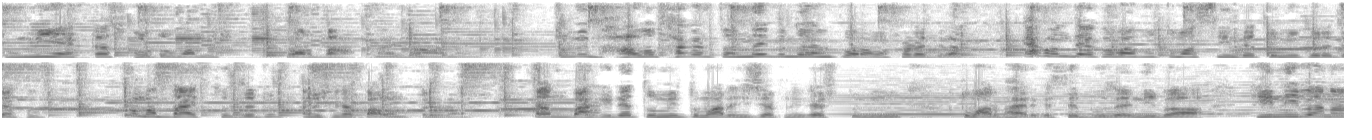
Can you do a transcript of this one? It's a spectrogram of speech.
তুমি একটা ছোট মানুষ, তোমার বাপ নাই, মা নাই। তুমি ভালো থাকার জন্যই কিন্তু আমি পরামর্শটা দিলাম। এখন দেখো বাবু, তোমার চিন্তা তুমি করে দেখো। তোমার দায়িত্ব যেটুকু, আমি সেটা পালন করলাম। কারণ বাকিটা তুমি তোমার হিসাব নিকাশ, তুমি তোমার ভাইয়ের কাছে বুঝাই নিবা, কি নিবা না,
